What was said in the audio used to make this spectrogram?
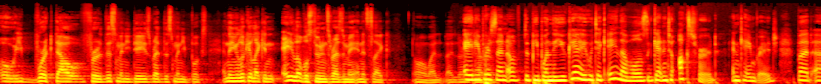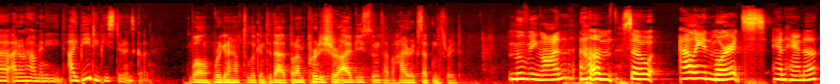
Oh he worked out for this many days read this many books. And then you look at like an A level student's resume and it's like oh I, I learned Eighty percent of the people in the UK who take A levels get into Oxford and Cambridge, but uh, I don't know how many IBDP students could. Well we're gonna have to look into that but I'm pretty sure IB students have a higher acceptance rate Moving on. Um, so, Allie and Moritz and Hannah,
